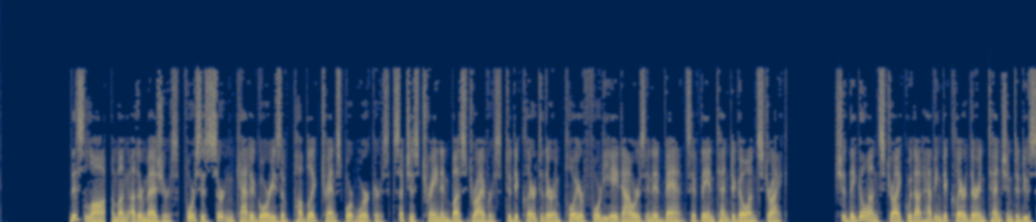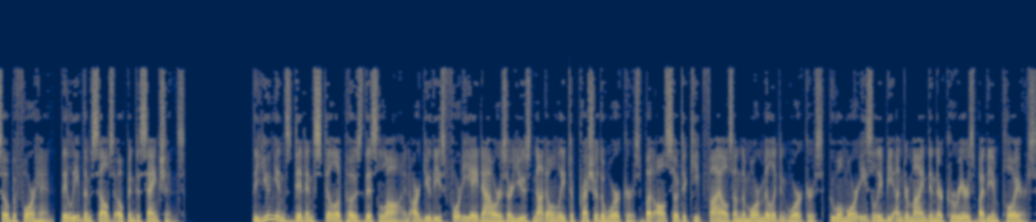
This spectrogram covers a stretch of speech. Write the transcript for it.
This law, among other measures, forces certain categories of public transport workers such as train and bus drivers to declare to their employer 48 hours in advance if they intend to go on strike. Should they go on strike without having declared their intention to do so beforehand, they leave themselves open to sanctions. The unions did and still oppose this law and argue these 48 hours are used not only to pressure the workers but also to keep files on the more militant workers, who will more easily be undermined in their careers by the employers.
